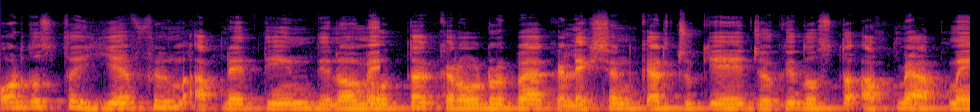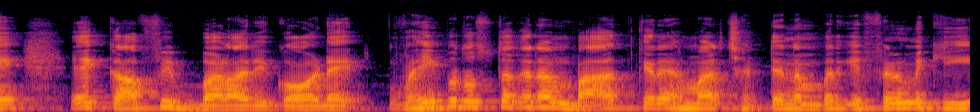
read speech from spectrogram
और दोस्तों ये फ़िल्म अपने तीन दिनों में उत्तर करोड़ रुपए का कलेक्शन कर चुकी है, जो कि दोस्तों अपने आप में एक काफ़ी बड़ा रिकॉर्ड है। वहीं पर दोस्तों अगर हम बात करें हमारे छठे नंबर की फ़िल्म की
